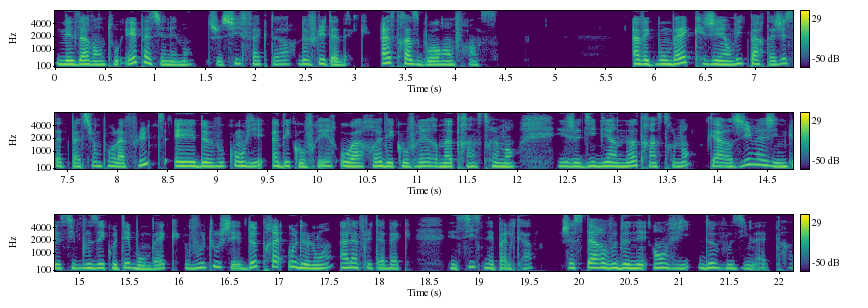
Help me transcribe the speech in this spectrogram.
mais avant tout et passionnément, je suis facteur de flûte à bec, à Strasbourg en France. Avec Bonbec, j'ai envie de partager cette passion pour la flûte et de vous convier à découvrir ou à redécouvrir notre instrument. Et je dis bien notre instrument, car j'imagine que si vous écoutez Bonbec, vous touchez de près ou de loin à la flûte à bec. Et si ce n'est pas le cas, j'espère vous donner envie de vous y mettre.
